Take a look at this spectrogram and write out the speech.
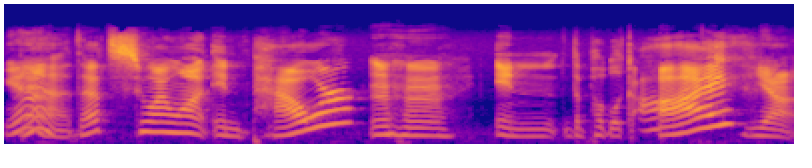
yeah. Yeah. that's who I want in power, Mm-hmm. in the public eye, Yeah.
